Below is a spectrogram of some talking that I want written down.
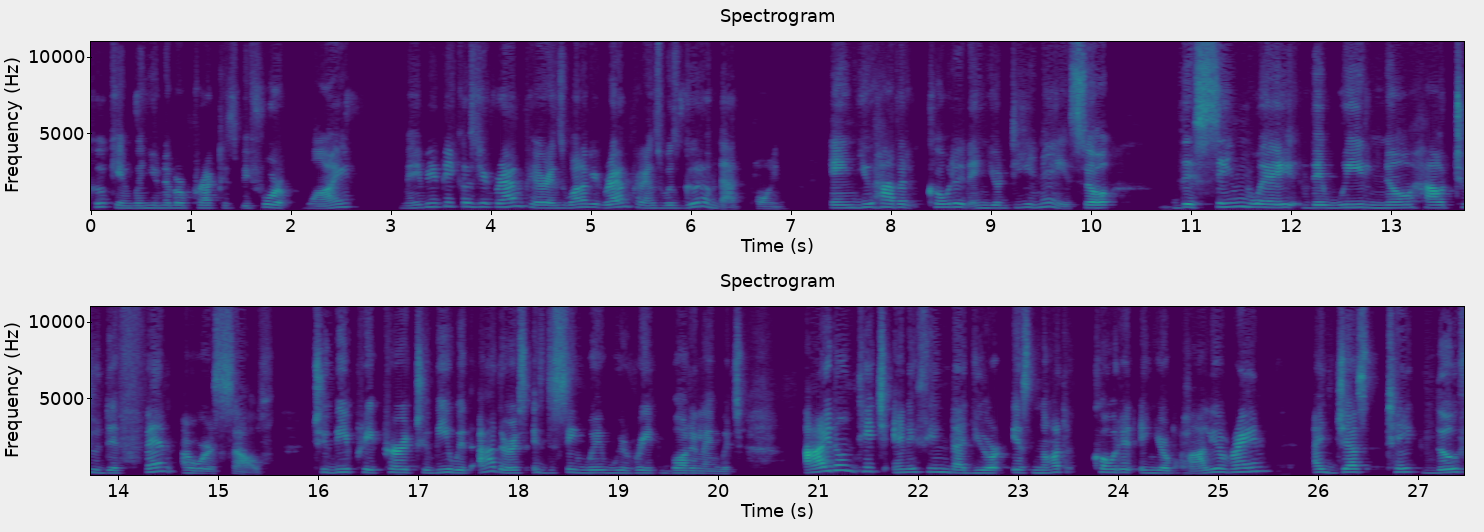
cooking when you never practiced before. Why? Maybe because your grandparents one of your grandparents was good on that point and you have it coded in your dna so the same way that we know how to defend ourselves to be prepared to be with others is the same way we read body language. I don't teach anything that your is not coded in your paleo brain. I just take those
